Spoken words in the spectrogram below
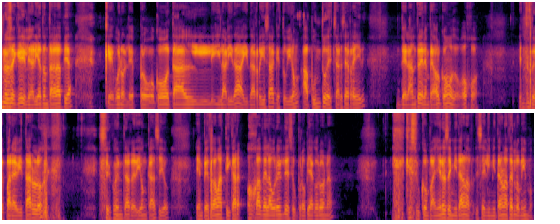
no sé qué, le haría tanta gracia que bueno, les provocó tal hilaridad y tal risa que estuvieron a punto de echarse a reír delante del emperador cómodo, ojo. Entonces, para evitarlo, se cuenta que Dion Casio empezó a masticar hojas de laurel de su propia corona y que sus compañeros se, se limitaron a hacer lo mismo.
